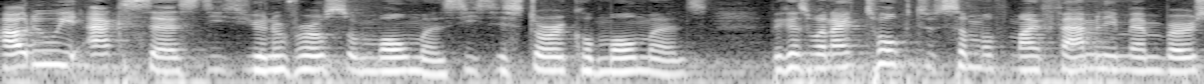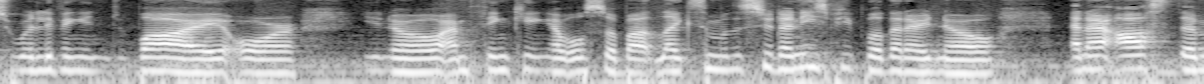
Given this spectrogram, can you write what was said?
how do we access these universal moments, these historical moments? Because when I talk to some of my family members who are living in Dubai, or you know, I'm thinking also about like some of the Sudanese people that I know, and I ask them,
